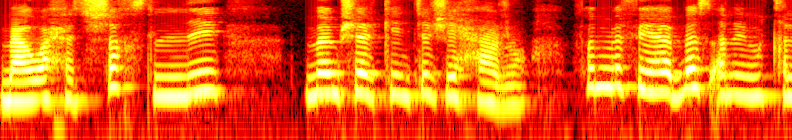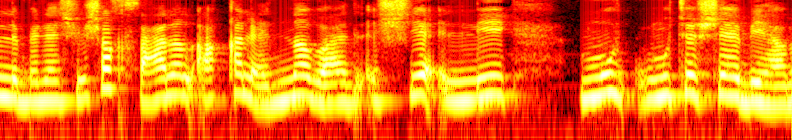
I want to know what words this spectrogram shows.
مع واحد الشخص اللي ما مشاركين حتى شي حاجة. فما فيها بس أنني نقلب على شي شخص على الأقل عندنا بعض الأشياء اللي متشابهة.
